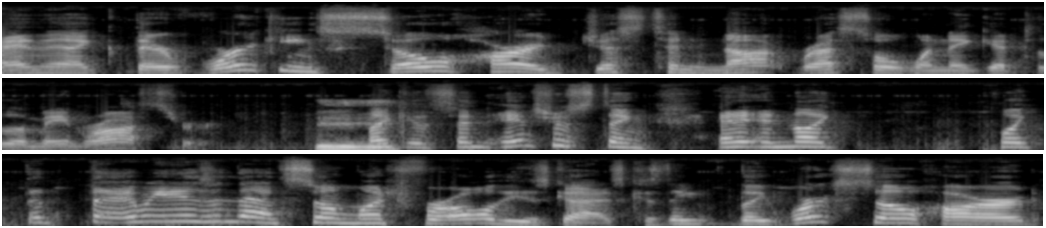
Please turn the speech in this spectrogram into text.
and like they're working so hard just to not wrestle when they get to the main roster. Mhm. Like it's an interesting and, and like like th- th- I mean, isn't that so much for all these guys? Because they they work so hard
